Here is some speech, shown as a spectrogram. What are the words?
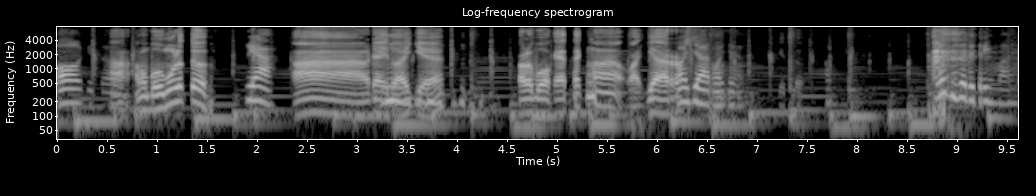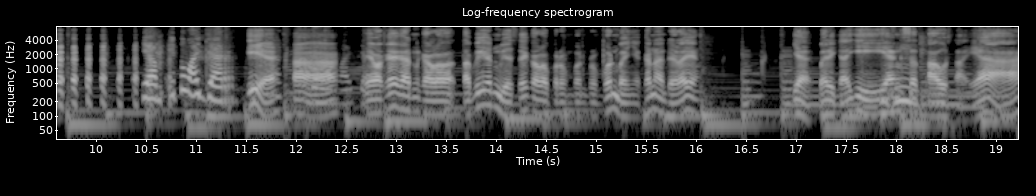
oh gitu Ah, sama bau mulut tuh. ya Ah, udah itu Hmm, aja. Kalau bawa ketek mah wajar wajar wajar gitu. ya bisa diterima ya itu wajar Iya, ah. wajar. Ya makanya kan kalau tapi kan biasanya kalau perempuan-perempuan banyak kan adalah yang ya balik lagi yang Hmm. setahu saya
